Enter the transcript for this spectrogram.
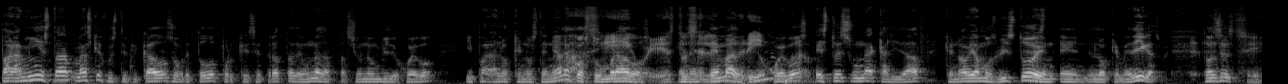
Para mí está más que justificado, sobre todo porque se trata de una adaptación a un videojuego y para lo que nos tenían ah, acostumbrados sí, en el, el, tema padrino, de videojuegos, claro. esto es una calidad que no habíamos visto en, en, lo que me digas, güey. Entonces... Sí.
